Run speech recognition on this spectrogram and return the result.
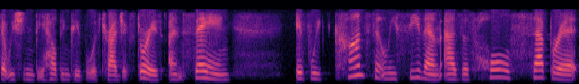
that we shouldn't be helping people with tragic stories. I'm saying if we constantly see them as this whole separate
